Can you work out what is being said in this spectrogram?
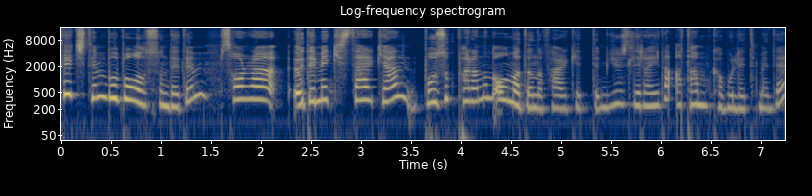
Seçtim bu bu olsun dedim. Sonra ödemek isterken bozuk paranın olmadığını fark ettim. 100 lirayı da adam kabul etmedi.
